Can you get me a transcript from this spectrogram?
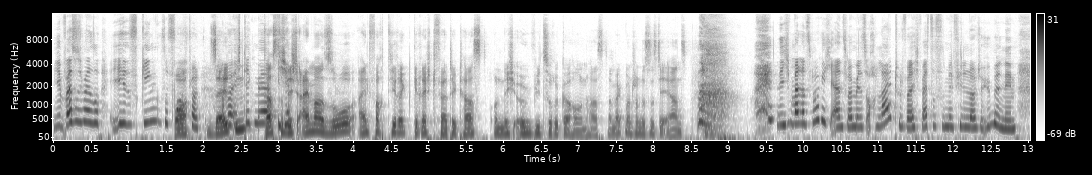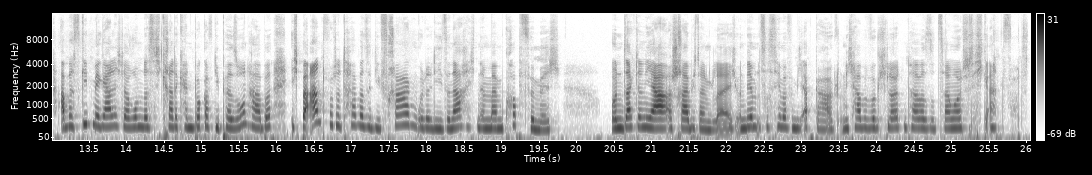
Ja, weißt du, ich meine so, es ging Boah, sofort flott. selten, ich denk mir, dass du dich einmal so einfach direkt gerechtfertigt hast und nicht irgendwie zurückgehauen hast. Da merkt man schon, das ist dir ernst. Ich meine das wirklich ernst, weil mir das auch leid tut, weil ich weiß, dass es mir viele Leute übel nehmen. Aber es geht mir gar nicht darum, dass ich gerade keinen Bock auf die Person habe. Ich beantworte teilweise die Fragen oder diese Nachrichten in meinem Kopf für mich. Und sage dann, ja, schreibe ich dann gleich. Und dem ist das Thema für mich abgehakt. Und ich habe wirklich Leuten teilweise so zwei Monate nicht geantwortet.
